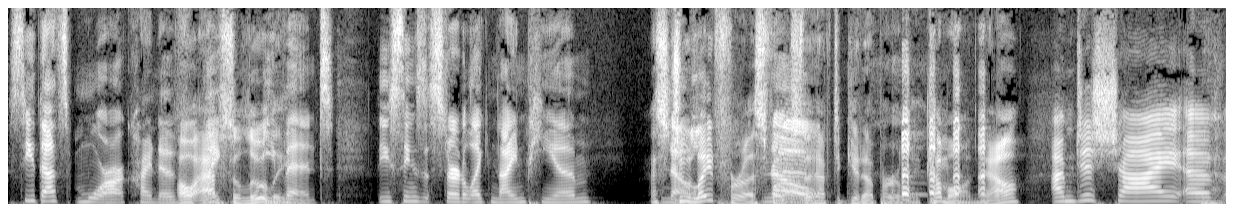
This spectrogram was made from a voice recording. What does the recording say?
See, that's more our kind of Oh, like, absolutely. event. These things that start at like 9 p.m. That's No. too late for us folks that have to get up early. Come on now. I'm just shy of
